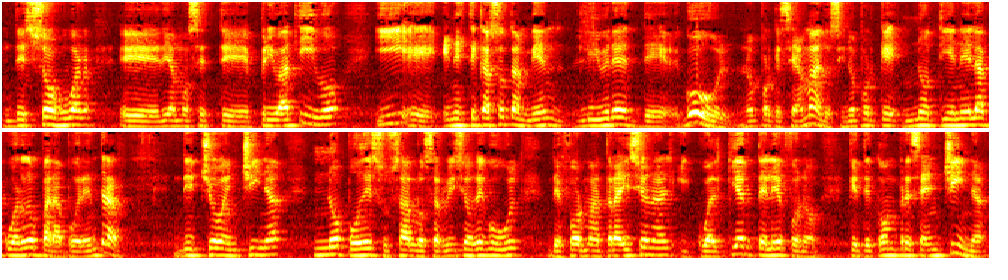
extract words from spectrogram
de software, digamos, este, privativo y en este caso también libre de Google, no porque sea malo, sino porque no tiene el acuerdo para poder entrar. De hecho, en China no podés usar los servicios de Google de forma tradicional y cualquier teléfono que te compres en China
